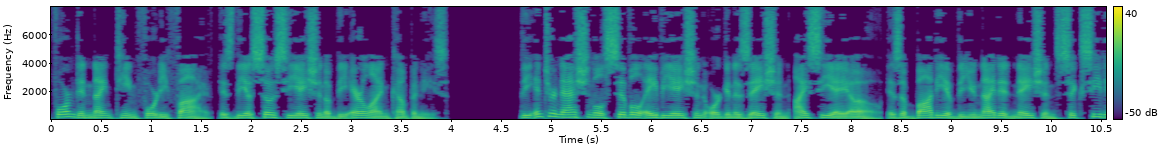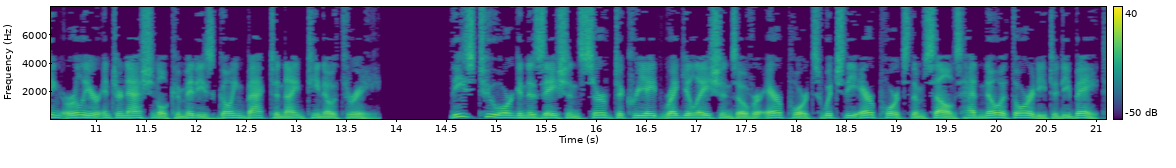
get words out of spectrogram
formed in 1945, is the association of the airline companies. The International Civil Aviation Organization ICAO is a body of the United Nations succeeding earlier international committees going back to 1903. These two organizations served to create regulations over airports which the airports themselves had no authority to debate.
